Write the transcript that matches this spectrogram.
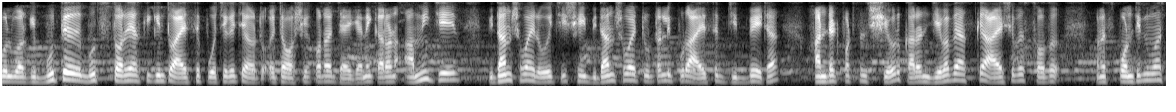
বলব আর কি, বুথে, বুথ স্তরে আর কি কিন্তু আইএসএফ পৌঁছে গেছে এটা অস্বীকার করার জায়গা নেই। কারণ আমি যে বিধানসভায় রয়েছি, সেই বিধানসভায় টোটালি পুরো আইএসএফ জিতবে এটা হান্ড্রেড পার্সেন্ট শিওর কারণ যেভাবে আজকে আইএসএফের মানে স্পন্টিনিউয়াস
